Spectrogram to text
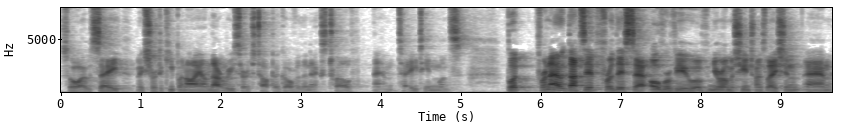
So I would say make sure to keep an eye on that research topic over the next 12 um, to 18 months. But for now, that's it for this uh, overview of neural machine translation. Um,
